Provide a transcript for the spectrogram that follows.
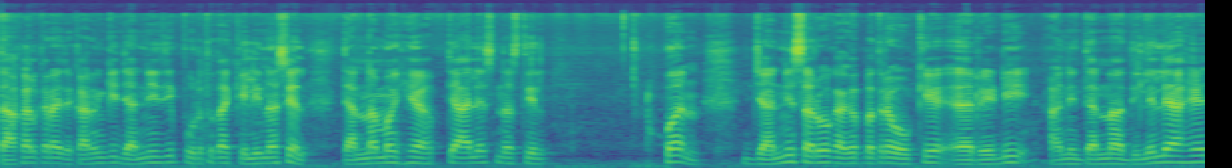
दाखल करायचे. कारण की ज्यांनी जी पूर्तता केली नसेल त्यांना मग हे हप्ते आलेच नसतील. पण ज्यांनी सर्व कागदपत्रे ओके रेडी आणि त्यांना दिलेले आहेत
